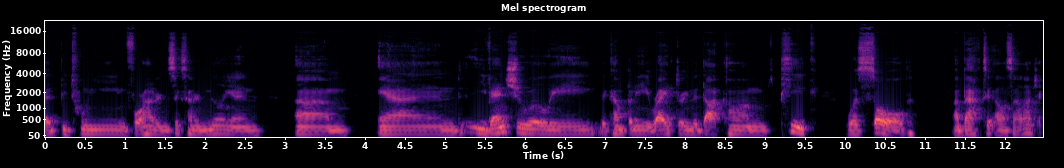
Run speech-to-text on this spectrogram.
at between 400 and 600 million. Um, And eventually, the company, right during the dot com peak, was sold uh, back to LSI Logic.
